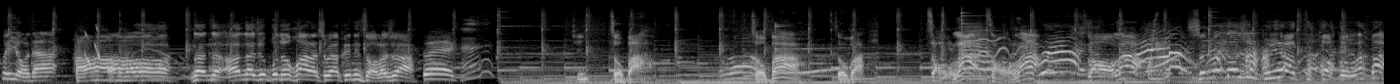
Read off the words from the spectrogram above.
会有的。好好好好好，那那啊，那就不能画了是吧？要跟你走了是吧？对。行，走吧，走吧，走吧，走啦，走啦，走啦，什么东西不要走了。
